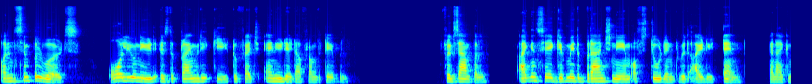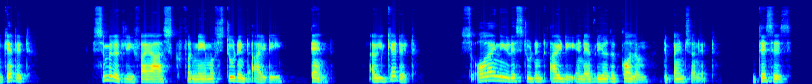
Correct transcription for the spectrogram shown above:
or in simple words all you need is the primary key to fetch any data from the table. For example, I can say give me the branch name of student with ID 10 and I can get it. Similarly, if I ask for name of student ID 10, I will get it. So all I need is student ID and every other column depends on it. This is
